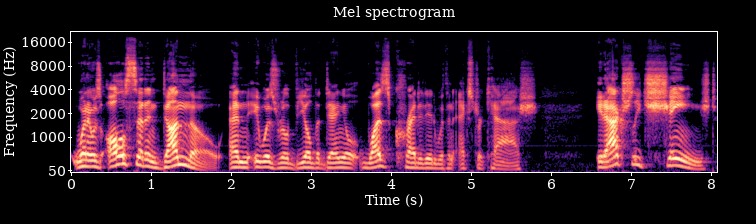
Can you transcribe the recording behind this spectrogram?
When it was all said and done, though, and it was revealed that Daniel was credited with an extra cash, it actually changed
